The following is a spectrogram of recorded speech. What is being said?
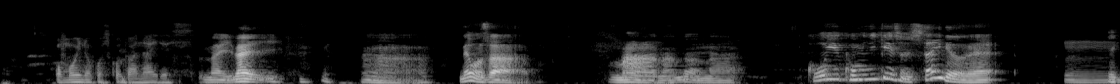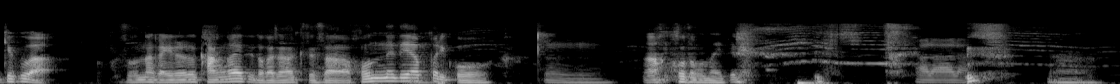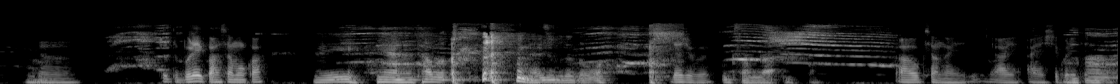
思い残すことはないです。ない、ない。うん。でもさ、まあ、なんだろうな。こういうコミュニケーションしたいけどね。うん。結局は。そのなんかいろいろ考えてとかじゃなくてさ、本音でやっぱりこう、うん。あ、子供泣いてる。あらあら。あ うん。ちょっとブレイク挟もうかいい、いや、多分、大丈夫だと思う。大丈夫？奥さんが。あ、奥さんがあやあやしてくれて。うんう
